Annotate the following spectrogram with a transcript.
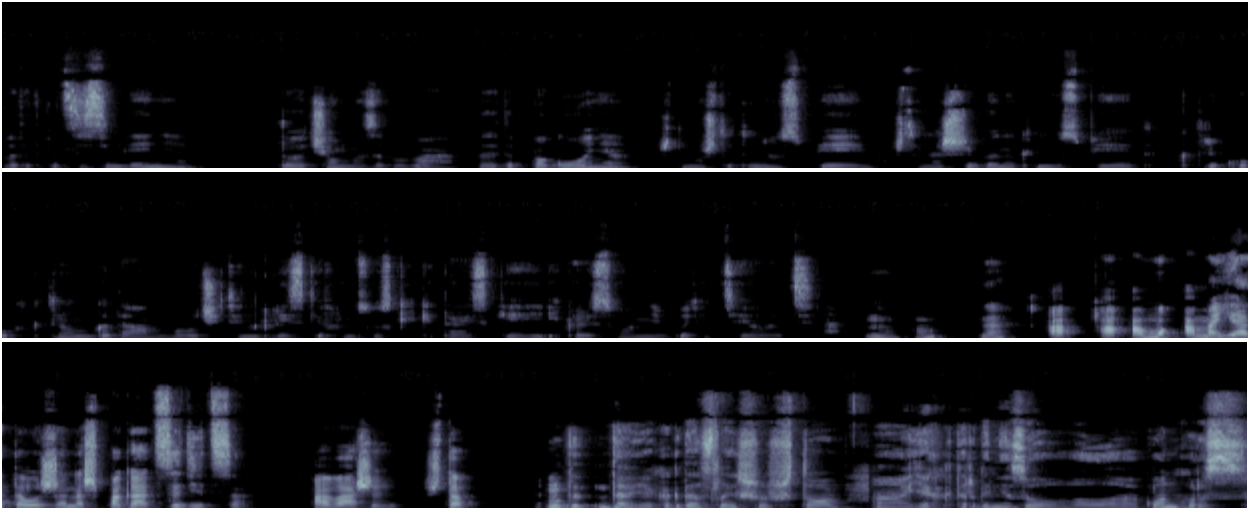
вот это вот заземление, то, о чем мы забываем. Вот эта погоня, что мы что-то не успеем, что наш ребенок не успеет к, треку, к трем годам выучить английский, французский, китайский, и колесо он не будет делать. Ну, да? А, а, а, а моя-то уже на шпагат садится. А ваши что? Да, да, я когда слышу, что а, я как-то организовывала конкурс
